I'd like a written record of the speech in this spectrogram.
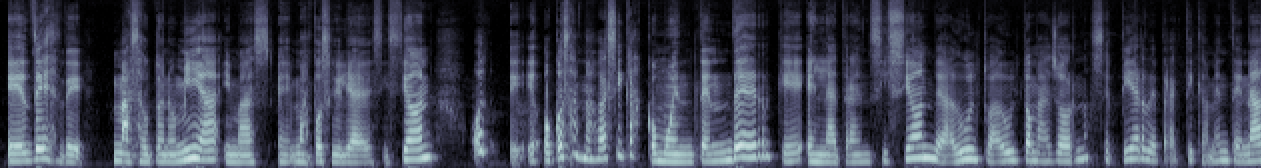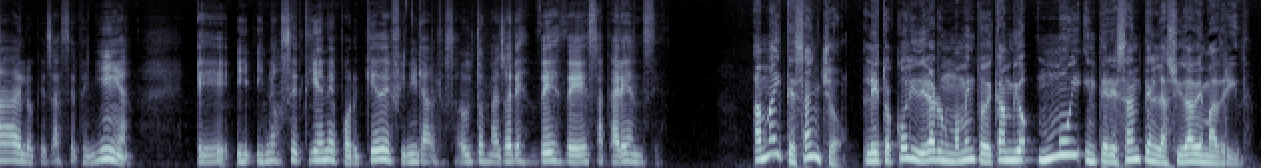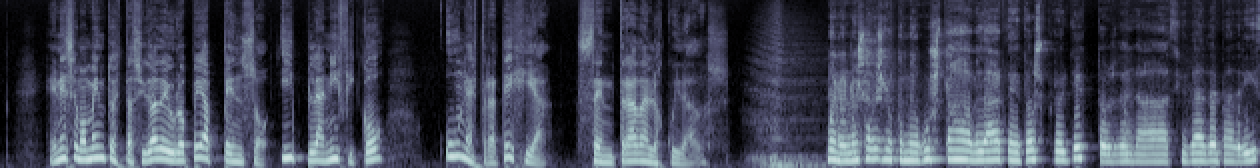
desde más autonomía y más, más posibilidad de decisión, eh, eh, o, cosas más básicas como entender que en la transición de adulto a adulto mayor no se pierde prácticamente nada de lo que ya se tenía. y, y no se tiene por qué definir a los adultos mayores desde esa carencia. A Maite Sancho le tocó liderar un momento de cambio muy interesante en la ciudad de Madrid. En ese momento esta ciudad europea pensó y planificó una estrategia centrada en los cuidados. Bueno, no sabes lo que me gusta hablar de dos proyectos de la ciudad de Madrid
